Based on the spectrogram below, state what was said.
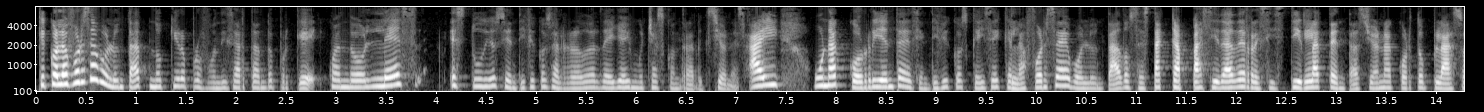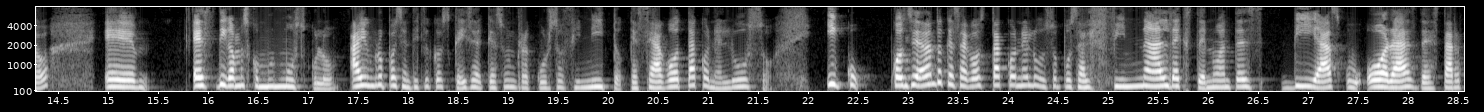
que con la fuerza de voluntad no quiero profundizar tanto porque cuando lees estudios científicos alrededor de ello hay muchas contradicciones. Hay una corriente de científicos que dice que la fuerza de voluntad, o sea, esta capacidad de resistir la tentación a corto plazo, eh, es, digamos, como un músculo. Hay un grupo de científicos que dice que es un recurso finito, que se agota con el uso. Y considerando que se agota con el uso, pues al final de extenuantes días u horas de estar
